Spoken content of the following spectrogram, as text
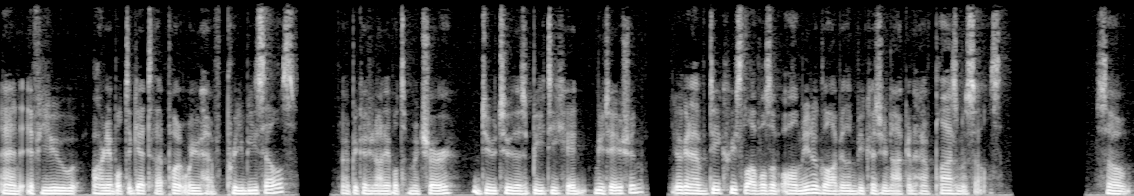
And if you aren't able to get to that point where you have pre B cells, right, because you're not able to mature due to this BTK mutation, you're going to have decreased levels of all immunoglobulin because you're not going to have plasma cells. So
